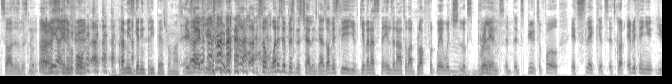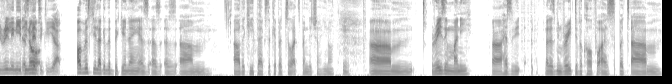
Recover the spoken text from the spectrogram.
SARS is listening. That All right. means yeah, getting four. that means getting three pairs from us. Exactly. True. so, what is your business challenge, guys? Obviously, you've given us the ins and outs about Bloc Footwear, which looks brilliant. It, it's beautiful. It's slick. It's it's got everything you, you really need You know- aesthetically. yeah. Obviously, like in the beginning, as as as um, uh, the capex, the capital expenditure, you know, Hmm. um, raising money uh, has been like has been very difficult for us. But um,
